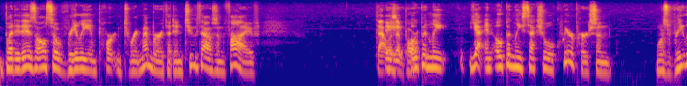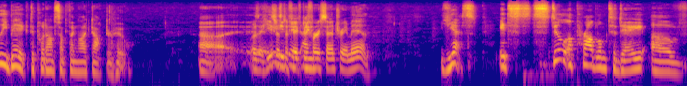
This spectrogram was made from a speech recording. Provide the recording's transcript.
But it is also really important to remember that in 2005 That was a important. openly yeah, an openly sexual queer person was really big to put on something like Doctor Who. was it? He's just a it- it- I- 51st century man. Yes, it's still a problem today of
